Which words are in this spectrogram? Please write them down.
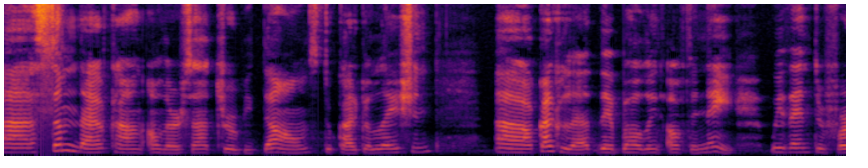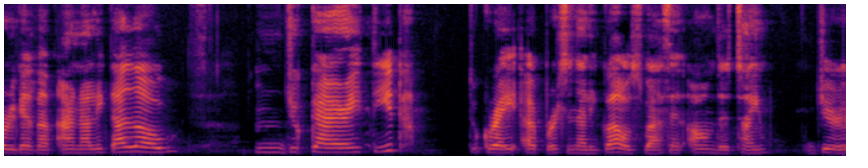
Uh, some data can also be done to calculation uh, calculate the volume of the name. We tend to forget that analytic allows mm, you creative to create a personality goals based on the time your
